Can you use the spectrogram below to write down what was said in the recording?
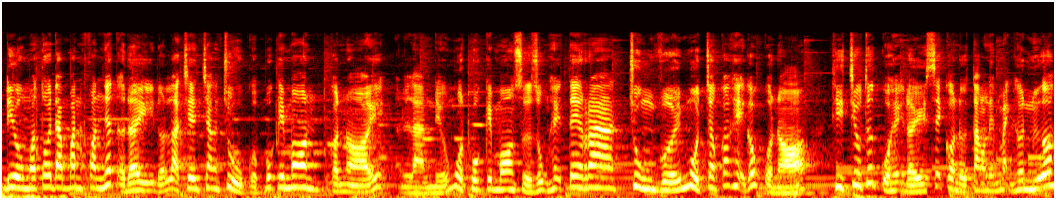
Điều mà tôi đang băn khoăn nhất ở đây đó là trên trang chủ của Pokemon có nói là nếu một Pokemon sử dụng hệ Terra trùng với một trong các hệ gốc của nó thì chiêu thức của hệ đấy sẽ còn được tăng lên mạnh hơn nữa,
